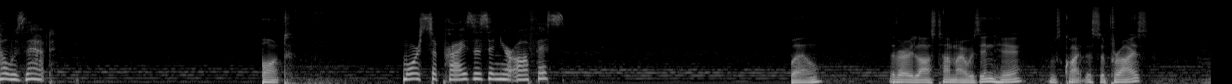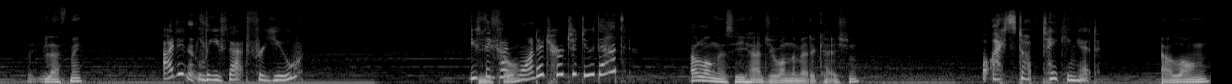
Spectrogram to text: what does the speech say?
Hell was that? What? More surprises in your office? Well, the very last time I was in here was quite the surprise that you left me. I didn't leave that for you. You, You think I sure? wanted her to do that? How long has he had you on the medication? Well, I stopped taking it. How long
